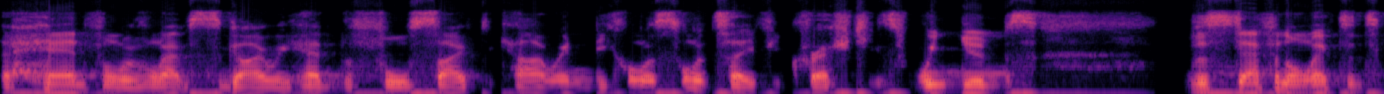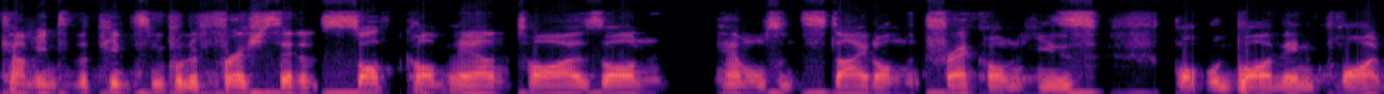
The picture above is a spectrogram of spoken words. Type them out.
a handful of laps to go, we had the full safety car when Nicholas Latifi crashed his Williams. Verstappen elected to come into the pits and put a fresh set of soft compound tyres on. Hamilton stayed on the track on his what would by then quite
